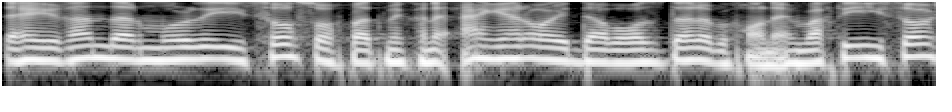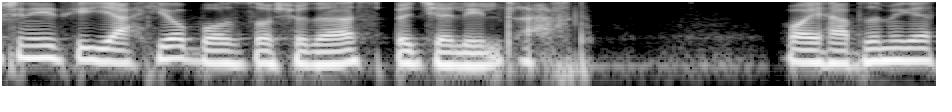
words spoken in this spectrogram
دقیقا در مورد عیسی صحبت می‌کنه. اگر آیه دوازده رو بخوانیم وقتی عیسی شنید که یحیی بازداشت شده است به جلیل رفت. آیه هفته میگه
